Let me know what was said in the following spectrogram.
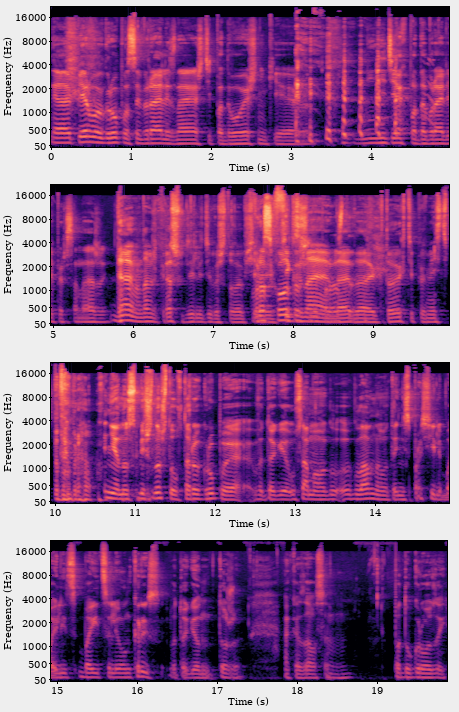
э, первую группу собирали, знаешь, типа двоечники, не тех подобрали персонажей. Да, ну там же как раз шутили, типа, что вообще фиг знает, да, да, кто их, типа, вместе подобрал. Не, ну смешно, что у второй группы в итоге у самого гл- главного-то не спросили, боится ли он крыс. В итоге он тоже оказался под угрозой.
